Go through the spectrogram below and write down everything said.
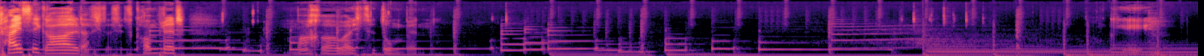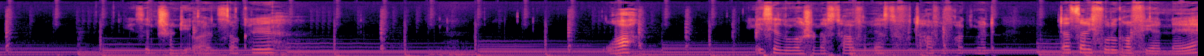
Scheißegal, dass ich das jetzt komplett mache, weil ich zu dumm bin. Okay. Hier sind schon die ollen Sockel. Boah. Hier ist ja sogar schon das Tafel erste Tafelfragment. Das soll ich fotografieren, ne?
